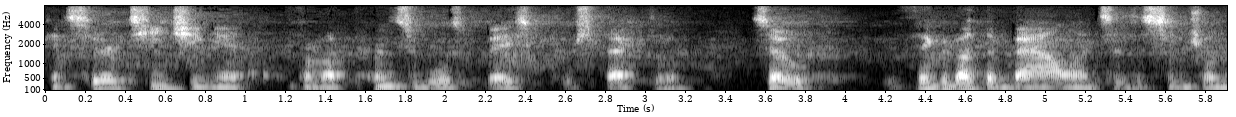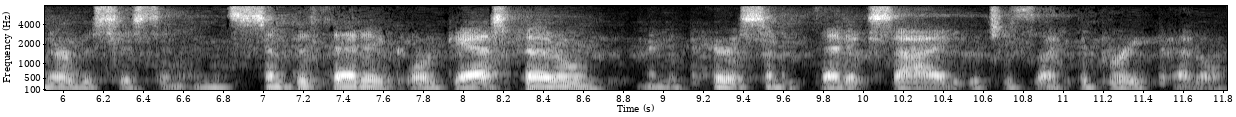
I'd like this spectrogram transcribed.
consider teaching it from a principles based perspective. So think about the balance of the central nervous system and the sympathetic or gas pedal and the parasympathetic side, which is like the brake pedal.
